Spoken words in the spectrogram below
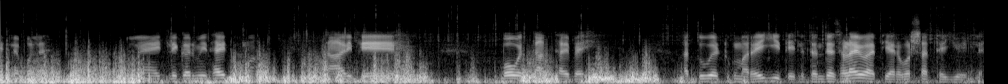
એટલે ભલે. અહીંયા એટલી ગરમી થાય ટૂંકમાં આ રીતે બહુ જ તાપ થાય ભાઈ. આ તુવેર ટૂંકમાં રહી ગઈ હતી એટલે ધંધે ચડાવ્યા અત્યારે વરસાદ થઈ ગયો એટલે.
